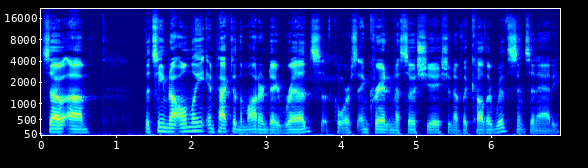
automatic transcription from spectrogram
So um, the team not only impacted the modern day Reds, of course, and created an association of the color with Cincinnati,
